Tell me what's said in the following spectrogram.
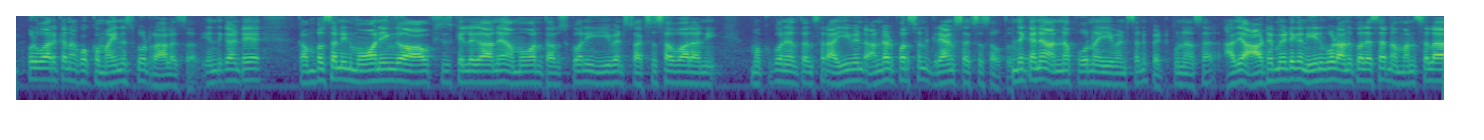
ఇప్పటి వరకు నాకు ఒక మైనస్ కూడా రాలేదు సార్. ఎందుకంటే కంపల్సరీ నేను మార్నింగ్ ఆఫీస్కి వెళ్ళగానే అమ్మవారిని తలుసుకొని ఈవెంట్ సక్సెస్ అవ్వాలని మొక్కుకొని వెళ్తాను సార్. ఆ event hundred percent grand success అవుతుంది. అందుకనే అన్నపూర్ణ ఈవెంట్స్ అని పెట్టుకున్నాను సార్. అది ఆటోమేటిక్గా నేను కూడా అనుకోలేదు సార్. నా మనసులో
